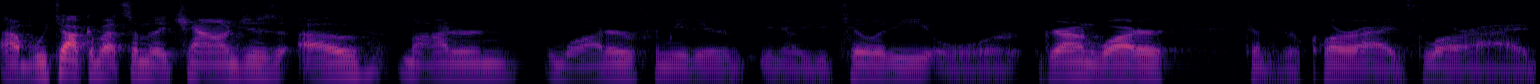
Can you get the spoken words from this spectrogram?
Um, we talk about some of the challenges of modern water from either you know utility or groundwater in terms of chloride fluoride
